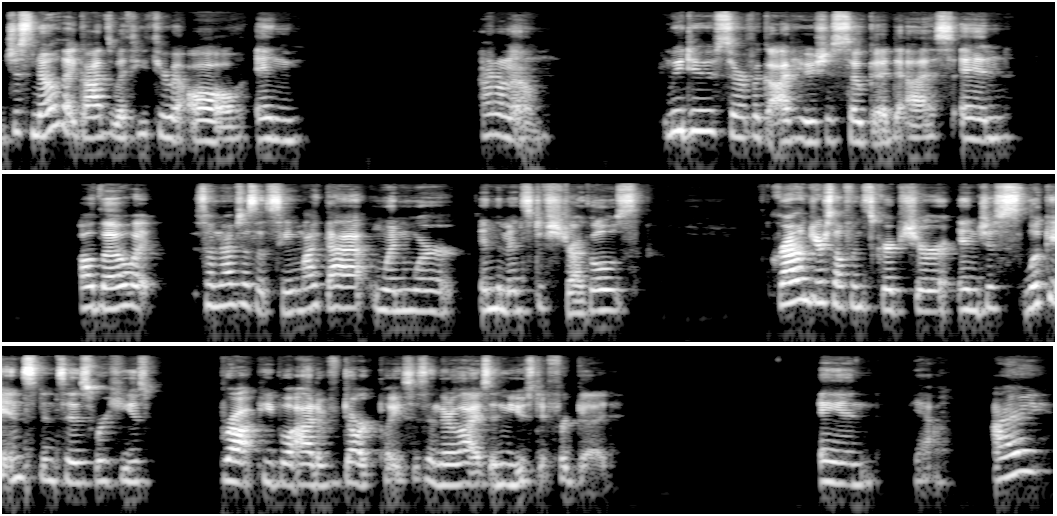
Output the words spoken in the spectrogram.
just know that God's with you through it all. And I don't know. We do serve a God who's just so good to us. And although it sometimes doesn't seem like that when we're in the midst of struggles, ground yourself in scripture and just look at instances where He's brought people out of dark places in their lives and used it for good. And yeah, I,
